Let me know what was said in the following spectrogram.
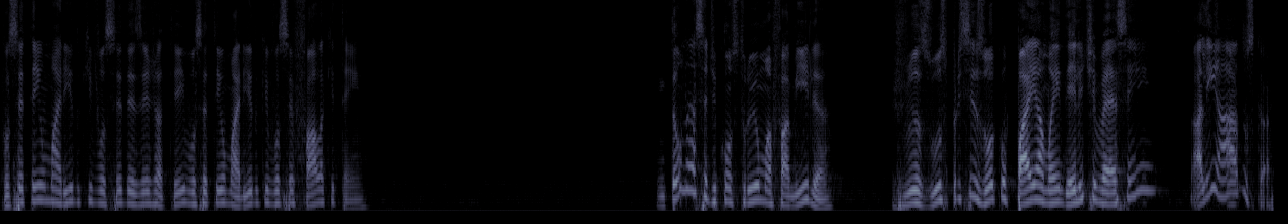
Você tem um marido que você deseja ter e você tem um marido que você fala que tem. Então, nessa de construir uma família, Jesus precisou que o pai e a mãe dele tivessem alinhados, cara.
